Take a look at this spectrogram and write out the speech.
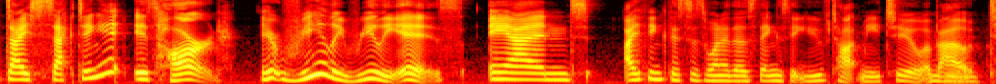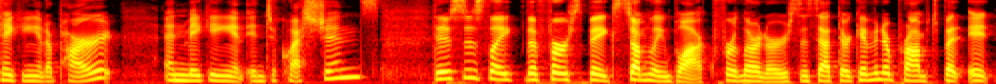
dissecting it is hard. It really, really is. And I think this is one of those things that you've taught me too about taking it apart and making it into questions. This is like the first big stumbling block for learners is that they're given a prompt, but it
